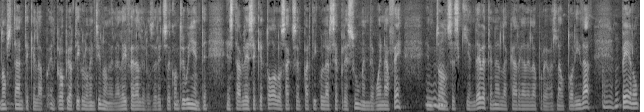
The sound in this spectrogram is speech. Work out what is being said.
No obstante que el propio artículo 21 de la Ley Federal de los Derechos del Contribuyente establece que todos los actos del particular se presumen de buena fe. Entonces, quien debe tener la carga de la prueba es la autoridad, pero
